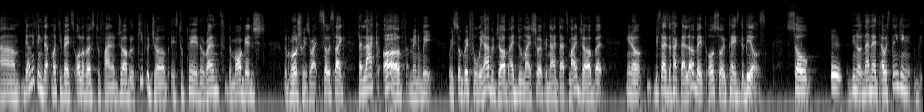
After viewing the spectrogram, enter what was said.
um, the only thing that motivates all of us to find a job or keep a job is to pay the rent, the mortgage, the groceries, right? So it's like the lack of, I mean, we, we're so grateful we have a job. I do my show every night, that's my job. But, you know, besides the fact I love it, also it pays the bills. So, Mm. you know, Nanette, I was thinking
